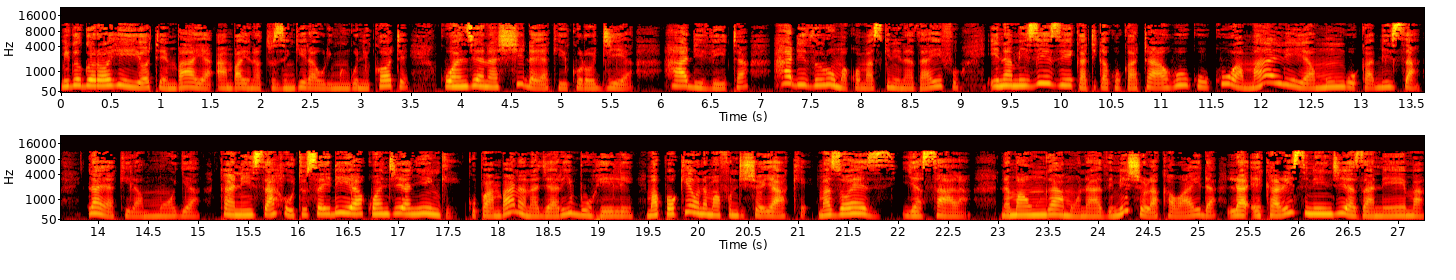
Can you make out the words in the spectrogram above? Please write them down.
Migogoro hii yote mbaya ambayo inatuzingira ulimwenguni kote, kuanzia na shida ya kiikolojia hadi vita hadi dhuluma kwa maskini na dhaifu, ina mizizi katika kukataa huku kuwa mali ya Mungu kabisa na ya kila mmoja. Kanisa hutusaidia kwa njia nyingi kupambana na jaribu hili. Mapokeo na mafundisho yake, mazoezi ya sala na maungamo na adhimisho la kawaida la Ekaristi ni njia za neema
